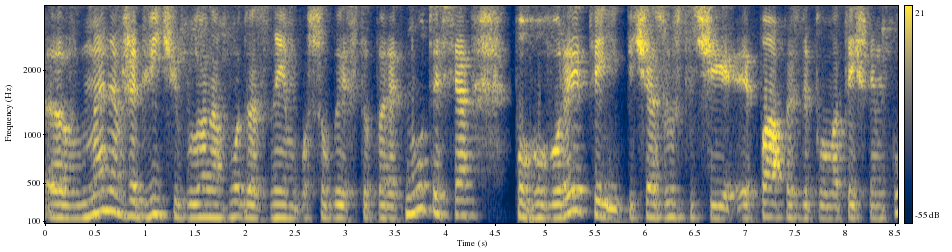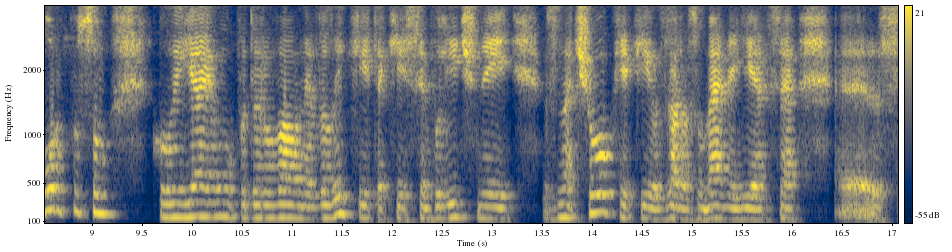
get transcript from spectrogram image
Е, В мене вже двічі була нагода з ним особисто перетнутися, поговорити і під час зустрічі е, папи з дипломатичним корпусом, коли я йому подарував невеликий такий символічний значок, який от зараз у мене є, це е, з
